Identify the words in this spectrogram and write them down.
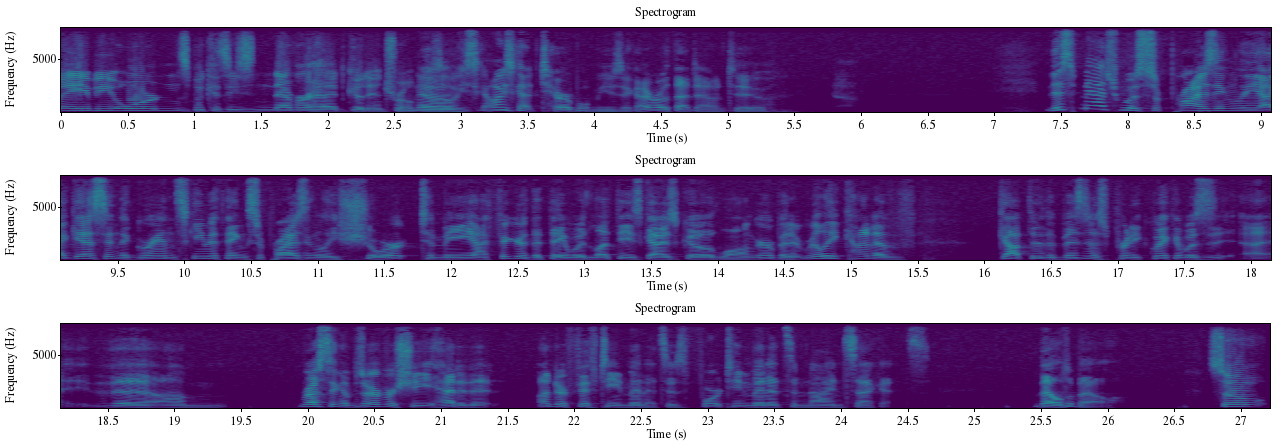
maybe orton's because he's never had good intro No, music. he's always got terrible music. I wrote that down too. This match was surprisingly, I guess, in the grand scheme of things, surprisingly short to me. I figured that they would let these guys go longer, but it really kind of got through the business pretty quick. It was uh, the um, Wrestling Observer sheet had it at under 15 minutes. It was 14 minutes and nine seconds, bell to bell. so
